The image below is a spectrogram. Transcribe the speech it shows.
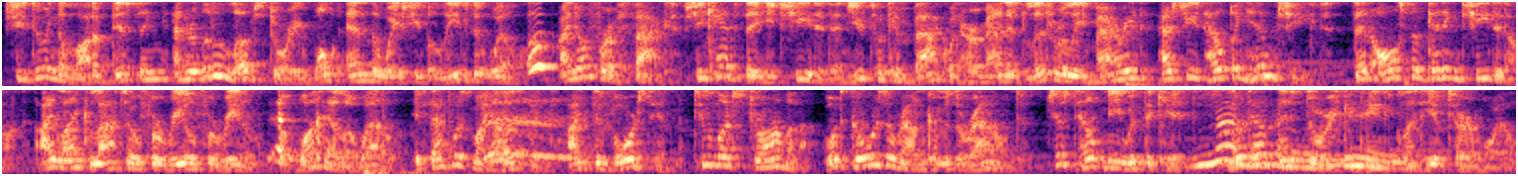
She's doing a lot of dissing, and her little love story won't end the way she believes it will. Oop. I know for a fact she can't say he cheated and you took him back when her man is literally married, as she's helping him cheat. Then also getting cheated on. I like Latto for real for real. But what lol? If that was my husband, I'd divorce him. Too much drama. What goes around comes around. Just help me with the kids. Not no doubt this story contains plenty of turmoil.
